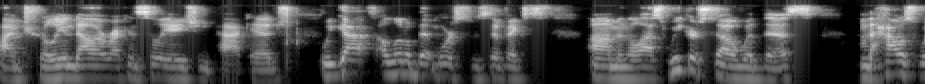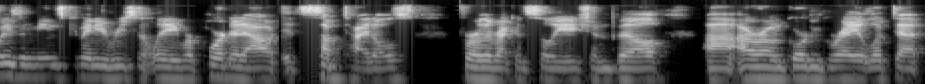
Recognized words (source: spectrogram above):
3.5 trillion dollar reconciliation package. We got a little bit more specifics um, in the last week or so with this. The House Ways and Means Committee recently reported out its subtitles for the reconciliation bill. Uh, our own Gordon Gray looked at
